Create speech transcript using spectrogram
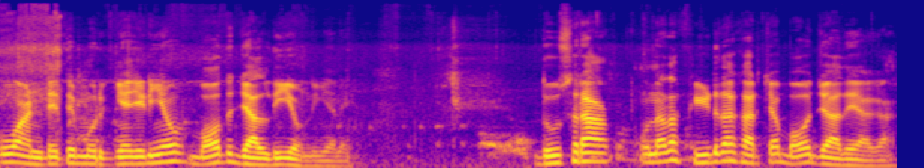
ਉਹ ਆਂਡੇ ਤੇ ਮੁਰਗੀਆਂ ਜਿਹੜੀਆਂ, ਉਹ ਬਹੁਤ ਜਲਦੀ ਆਉਂਦੀਆਂ ਨੇ। ਦੂਸਰਾ, ਉਹਨਾਂ ਦਾ ਫੀਡ ਦਾ ਖਰਚਾ ਬਹੁਤ ਜ਼ਿਆਦਾ ਹੈਗਾ।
